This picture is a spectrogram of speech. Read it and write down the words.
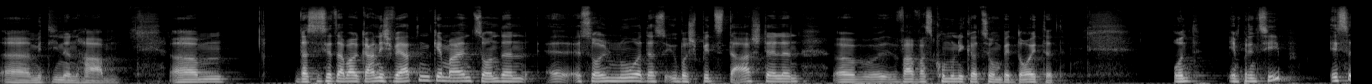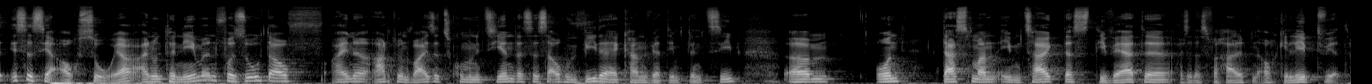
äh, mit ihnen haben. Ähm, das ist jetzt aber gar nicht wertend gemeint, sondern äh, es soll nur das überspitzt darstellen, äh, was Kommunikation bedeutet. Und im Prinzip ist, ist es ja auch so, ja. Ein Unternehmen versucht auf eine Art und Weise zu kommunizieren, dass es auch wiedererkannt wird im Prinzip. Ähm, und dass man eben zeigt, dass die Werte, also das Verhalten auch gelebt wird.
